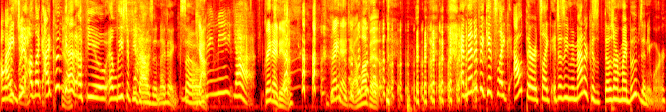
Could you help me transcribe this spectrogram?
I do uh, like I could Yeah. get a few, at least a few Yeah. thousand, I think. So Yeah. kidding me? Yeah. Great idea. Great idea. I love it. and then if it gets like out there, it's like it doesn't even matter because those aren't my boobs anymore.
